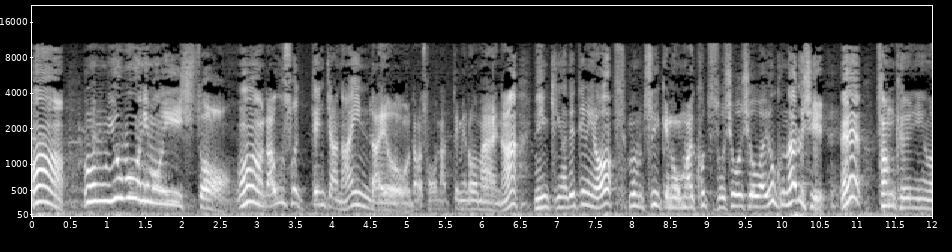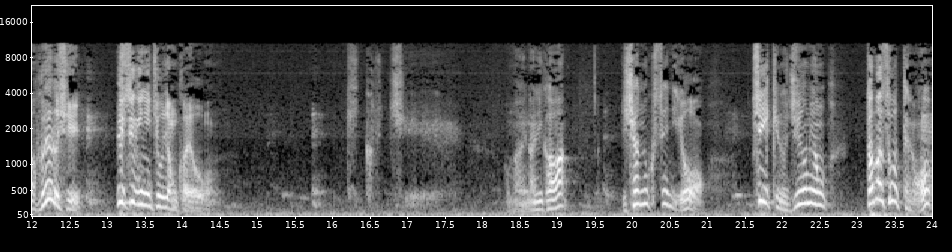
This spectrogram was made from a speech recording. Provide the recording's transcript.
うん、うん予防にもいいしさ、うん、だ嘘言ってんじゃないんだよ。だからそうなってみろお前な。人気が出てみろ、うん、地域のお前骨粗しょう症は良くなるし。え？産経人は増えるし。一石二鳥じゃんかよ。菊池。お前何か？医者のくせによ。地域の住民を騙そうっての？へ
